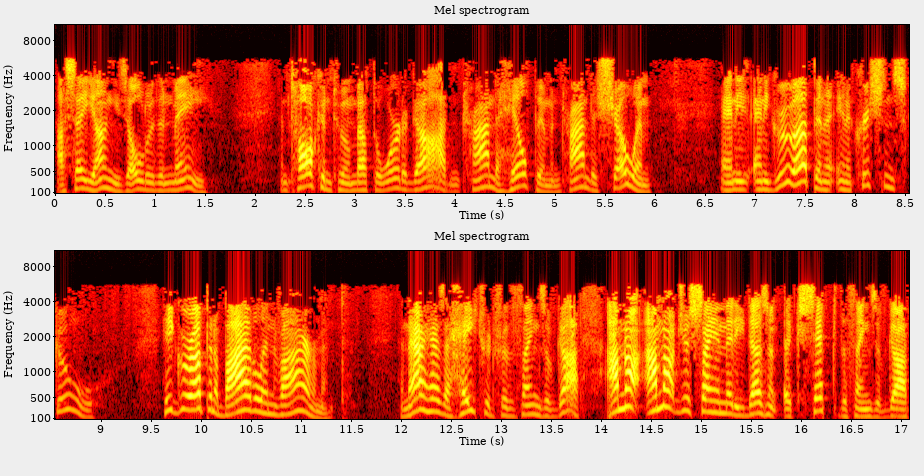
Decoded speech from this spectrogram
I say young, he's older than me. And talking to him about the Word of God and trying to help him and trying to show him. And he, and he grew up in a, in a Christian school. He grew up in a Bible environment. And now he has a hatred for the things of God. I'm not, I'm not just saying that he doesn't accept the things of God.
